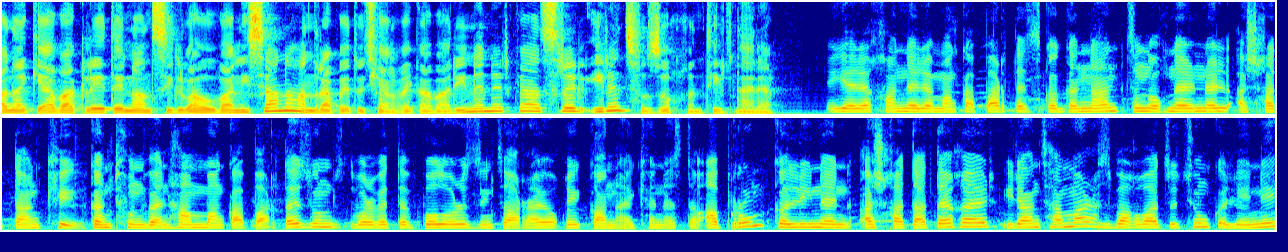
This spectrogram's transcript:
բանակի ավակ լեյտենանտ Սիլվա Հովանիսյանը հանրապետության ղեկավարին է ներկայացրել իրենց ուզող խնդիրները։ Երեխաները մանկապարտեզ կգնան, ծնողներն էլ աշխատանքի կընդունվեն համ մանկապարտեզում, որովհետև բոլորը զինծառայողի կանայք են այստեղ ապրում, կլինեն աշխատատեղեր, իրանց համար զբաղվածություն կլինի։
